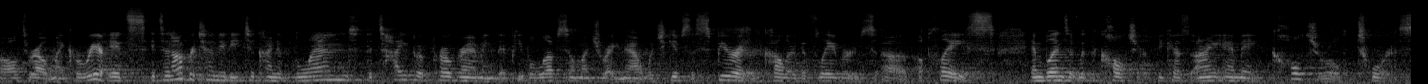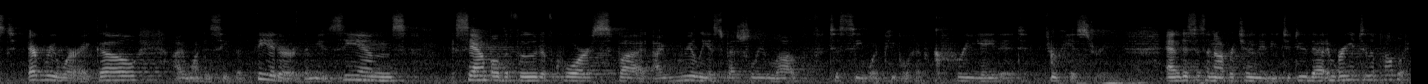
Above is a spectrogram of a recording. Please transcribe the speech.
all throughout my career. It's, it's an opportunity to kind of blend the type of programming that people love so much right now, which gives the spirit, the color, the flavors of a place and blends it with the culture because I am a cultural tourist. Everywhere I go, I want to see the theater, the museums, sample the food, of course, but I really especially love to see what people have created through history. And this is an opportunity to do that and bring it to the public.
